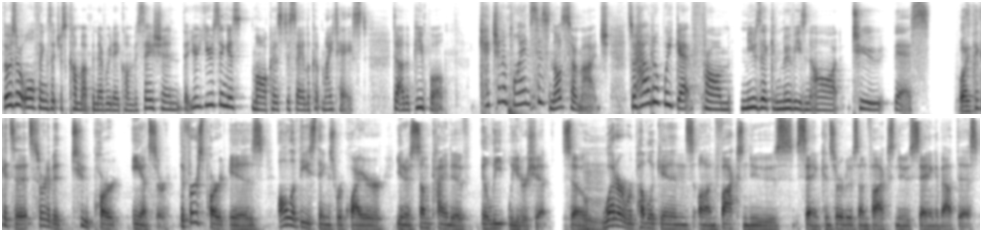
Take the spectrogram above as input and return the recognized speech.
those are all things that just come up in everyday conversation that you're using as markers to say, look at my taste to other people. Kitchen appliances, not so much. So, how do we get from music and movies and art to this? Well, I think it's a sort of a two part answer. The first part is all of these things require, you know, some kind of elite leadership. So, mm. what are Republicans on Fox News saying, conservatives on Fox News saying about this?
